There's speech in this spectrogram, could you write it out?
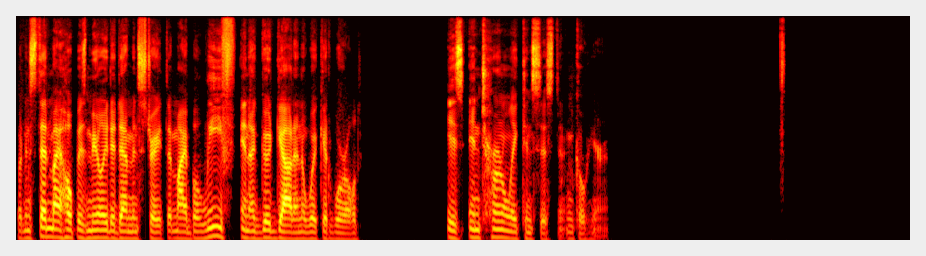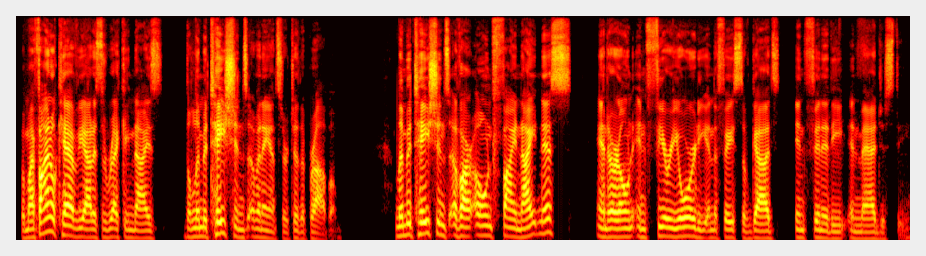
But instead, my hope is merely to demonstrate that my belief in a good God in a wicked world is internally consistent and coherent. But my final caveat is to recognize the limitations of an answer to the problem, limitations of our own finiteness and our own inferiority in the face of God's infinity and majesty.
